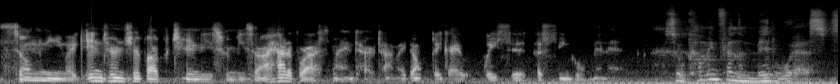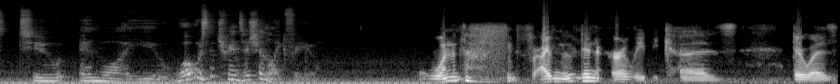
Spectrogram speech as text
so many like internship opportunities for me. So I had a blast my entire time. I don't think I wasted a single minute. So coming from the Midwest to NYU, what was the transition like for you? One of the I moved in early because there was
